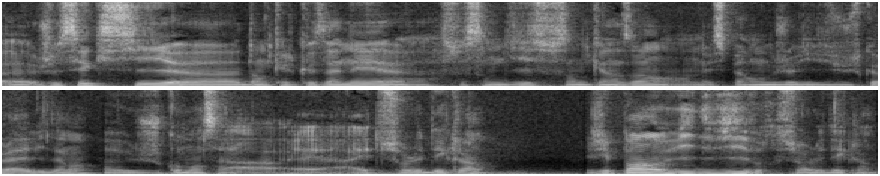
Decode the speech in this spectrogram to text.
Euh, je sais que si euh, dans quelques années, euh, à 70, 75 ans, en espérant que je vive jusque-là évidemment, je commence à, à être sur le déclin, j'ai pas envie de vivre sur le déclin.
